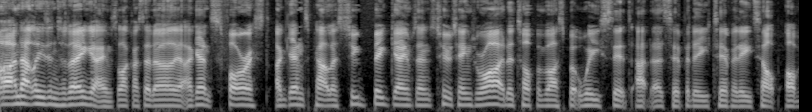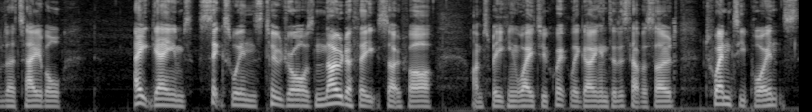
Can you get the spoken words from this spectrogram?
Uh, and that leads into today's games, like I said earlier, against Forest, against Palace, two big games against two teams right at the top of us, but we sit at the tippity tippity top of the table. Eight games, six wins, two draws, no defeats so far. I'm speaking way too quickly going into this episode. 20 points.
